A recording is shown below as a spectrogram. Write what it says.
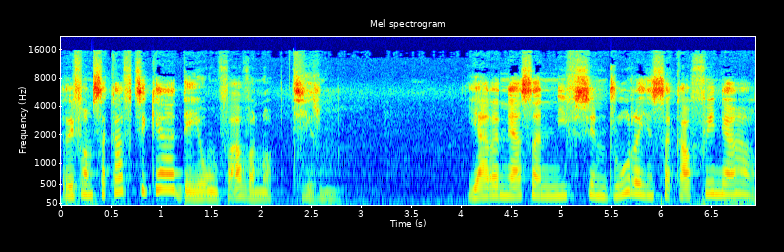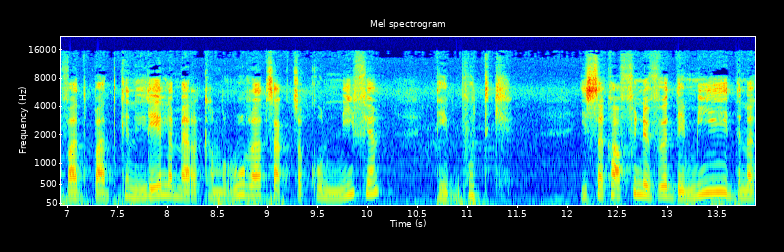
Rehefa misakafo isika dia eo amin'ny vava no ampidirina. Iharan'ny asan'ny nify sy ny rora iny sakafo iny, avadibadiky ny lela miaraka amin'ny rora, tsakotsakoin'ny nify dia potika. Hisakafo iny avy eo dia midina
